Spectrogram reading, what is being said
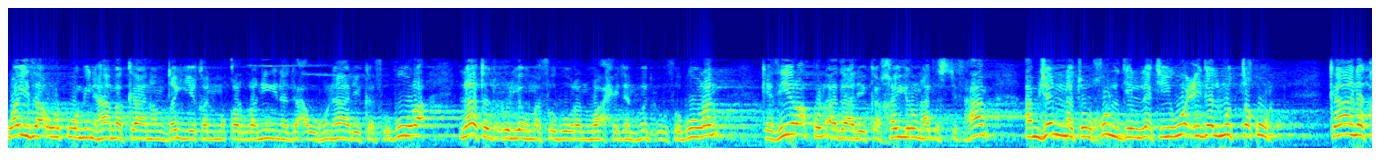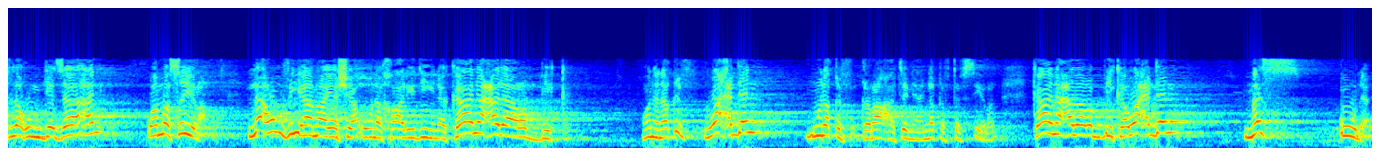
وإذا ألقوا منها مكانا ضيقا مقرنين دعوا هنالك ثبورا لا تدعوا اليوم ثبورا واحدا وادعوا ثبورا كثيرا قل أذلك خير هذا استفهام. أم جنة الخلد التي وعد المتقون؟ كانت لهم جزاء ومصيرا. لهم فيها ما يشاءون خالدين. كان على ربك. هنا نقف وعدا مو نقف قراءة يعني نقف تفسيرا. كان على ربك وعدا مسؤولا.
